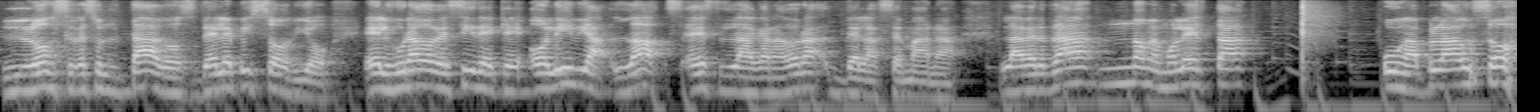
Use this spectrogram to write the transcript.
Los resultados del episodio. El jurado decide que Olivia Lux es la ganadora de la semana. La verdad, no me molesta. Un aplauso.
